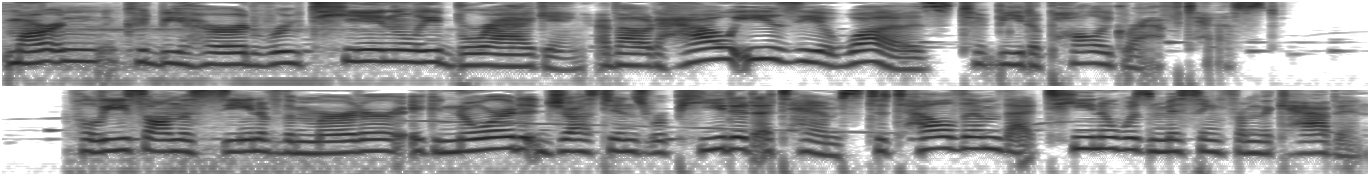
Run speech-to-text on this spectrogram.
Martin could be heard routinely bragging about how easy it was to beat a polygraph test. Police on the scene of the murder ignored Justin's repeated attempts to tell them that Tina was missing from the cabin.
